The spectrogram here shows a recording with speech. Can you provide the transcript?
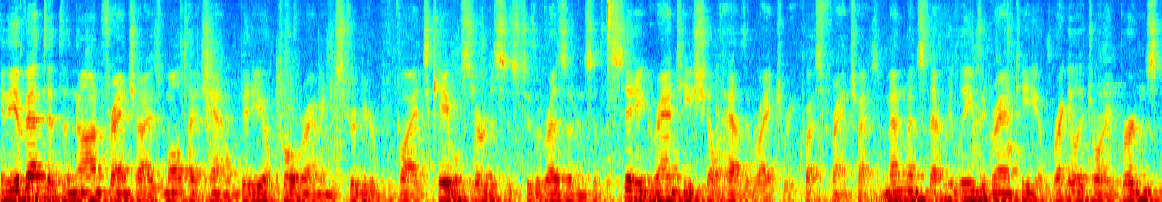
In the event that the non-franchise multi-channel video programming distributor provides cable services to the residents of the city, grantee shall have the right to request franchise amendments that relieve the grantee of regulatory burdens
